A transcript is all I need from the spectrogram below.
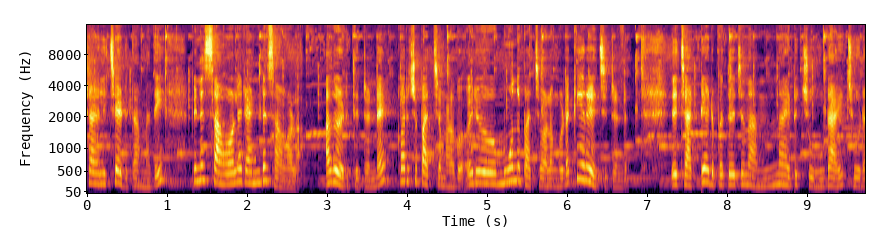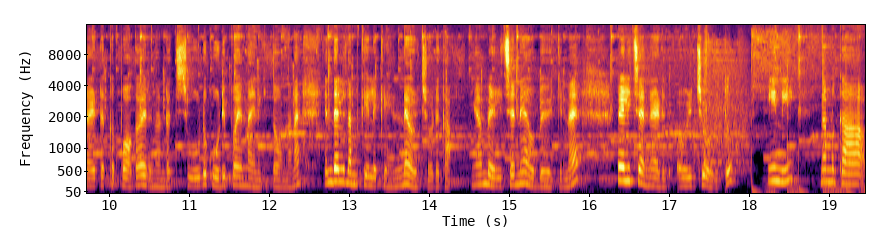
ശലിച്ചെടുത്താൽ മതി. പിന്നെ സവോള രണ്ട് സവോള. അതും എടുത്തിട്ടുണ്ട്. കുറച്ച് പച്ചമുളക്. ഒരു മൂന്ന് പച്ചമുളകും കൂടെ കീറി വെച്ചിട്ടുണ്ട്. ഇത് ചട്ടി അടുപ്പത്ത് വെച്ച് നന്നായിട്ട് ചൂടായി ചൂടായിട്ടൊക്കെ പുക വരുന്നുണ്ട്. ചൂട് കൂടിപ്പോയെന്നാണ് എനിക്ക് തോന്നണേ. എന്തായാലും നമുക്ക് ഇതിലേക്ക് എണ്ണ ഒഴിച്ചു കൊടുക്കാം. ഞാൻ വെളിച്ചെണ്ണയാണ് ഉപയോഗിക്കുന്നത്. വെളിച്ചെണ്ണ എടു ഒഴിച്ചു കൊടുത്തു. ഇനി നമുക്ക് ആ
